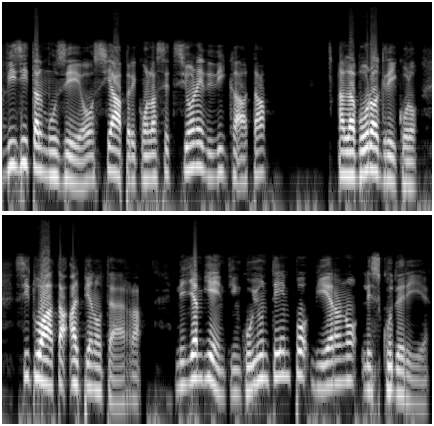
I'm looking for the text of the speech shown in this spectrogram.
visita al museo si apre con la sezione dedicata al lavoro agricolo, situata al piano terra, negli ambienti in cui un tempo vi erano le scuderie.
